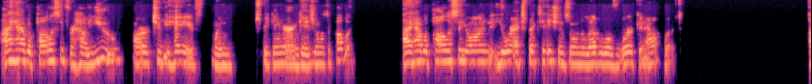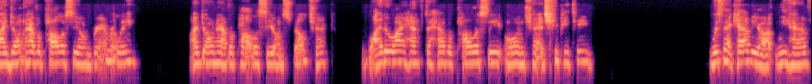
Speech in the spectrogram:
I have a policy for how you are to behave when speaking or engaging with the public. I have a policy on your expectations on the level of work and output. I don't have a policy on Grammarly. I don't have a policy on spell check. Why do I have to have a policy on ChatGPT? with that caveat, we have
